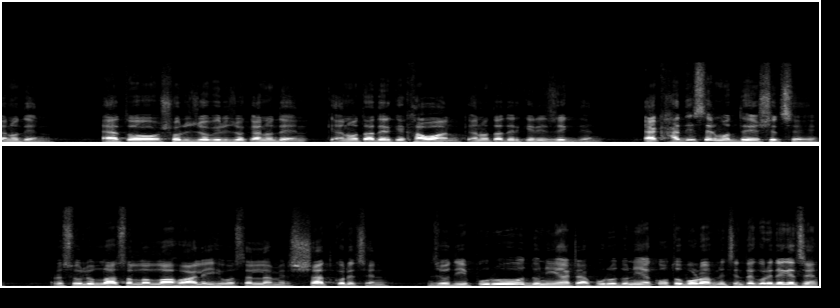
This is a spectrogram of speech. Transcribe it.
কেন দেন? এত শৌর্য বীর্য কেন দেন? কেন তাদেরকে খাওয়ান? কেন তাদেরকে রিজিক দেন? এক হাদিসের মধ্যে এসেছে রসুল্লাহ সাল্লাহ আলহি ওয়াসাল্লামের সাদ করেছেন যদি পুরো দুনিয়াটা, পুরো দুনিয়া কত বড় আপনি চিন্তা করে দেখেছেন?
